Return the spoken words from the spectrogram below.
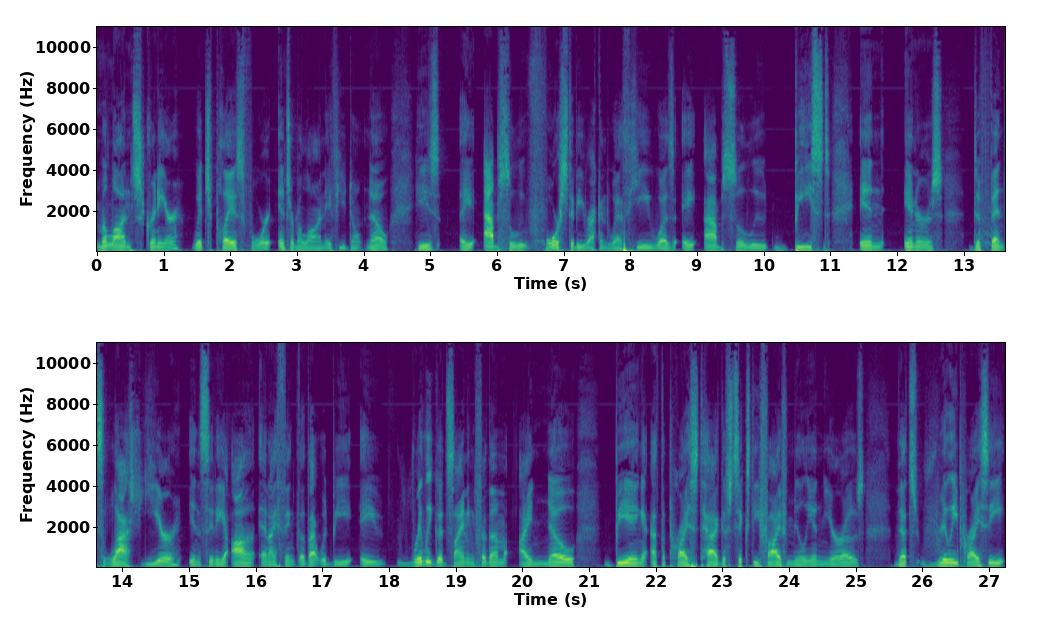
Milan Skriniar, which plays for Inter Milan. If you don't know, he's a absolute force to be reckoned with. He was a absolute beast in Inter's defense last year in Serie A, and I think that that would be a really good signing for them. I know being at the price tag of 65 million euros, that's really pricey,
